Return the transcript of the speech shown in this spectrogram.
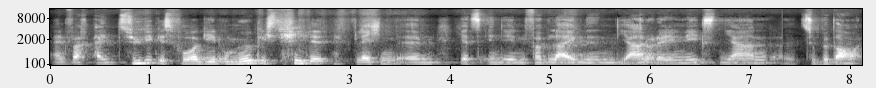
einfach ein zügiges Vorgehen, um möglichst viele Flächen ähm, jetzt in den verbleibenden Jahren oder in den nächsten Jahren äh, zu bebauen.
